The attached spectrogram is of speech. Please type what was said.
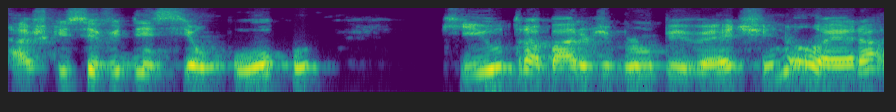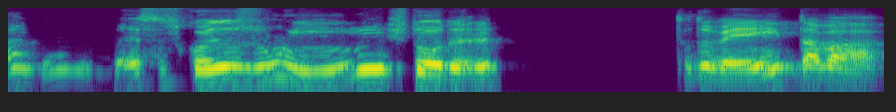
acho que isso evidencia um pouco que o trabalho de Bruno Pivetti não era essas coisas ruins todas, né? Tudo bem, tava,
